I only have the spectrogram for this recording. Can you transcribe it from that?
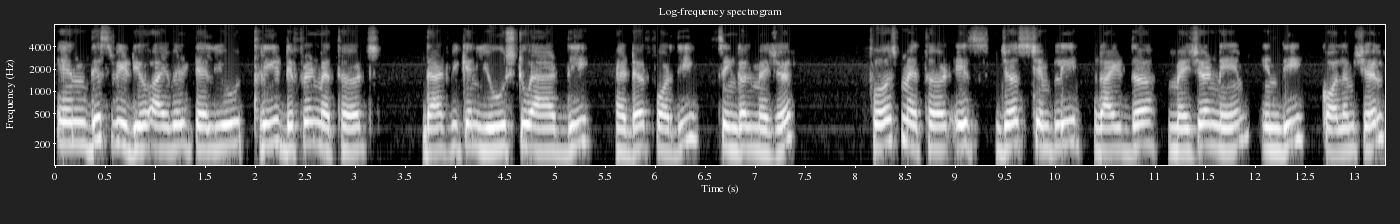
In this video I will tell you three different methods that we can use to add the header for the single measure. First method is just simply write the measure name in the column shelf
